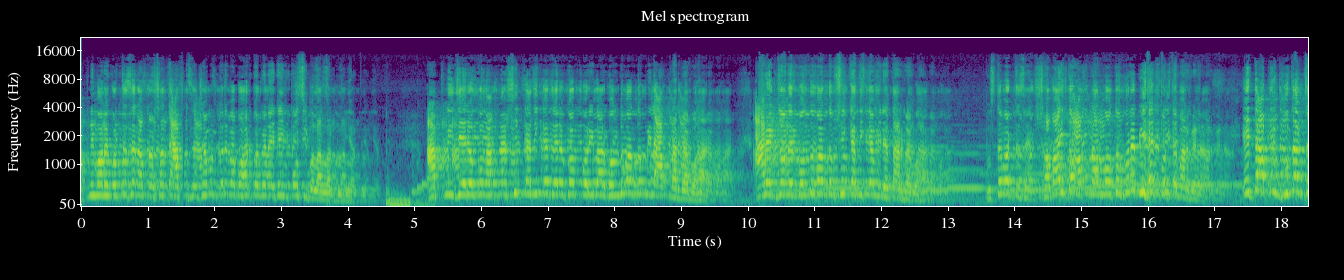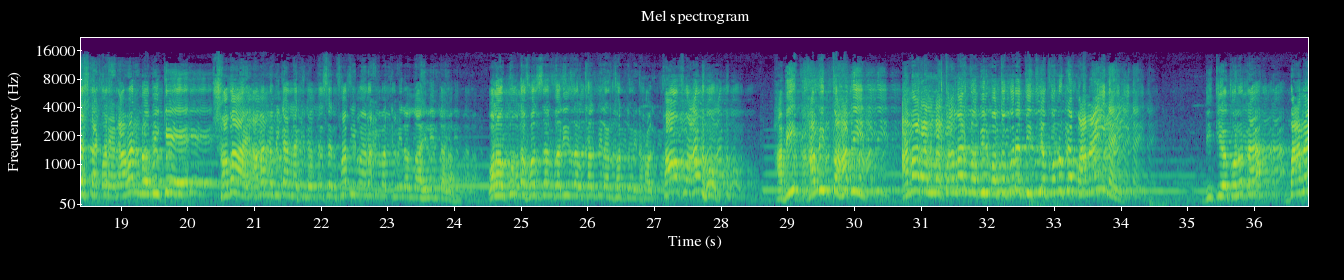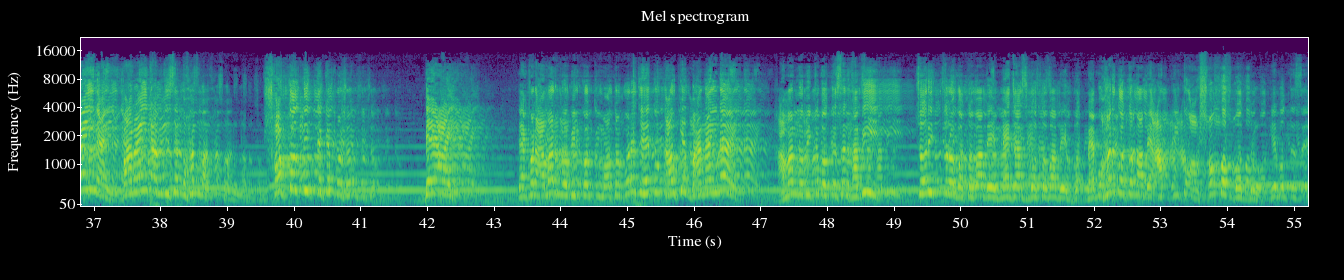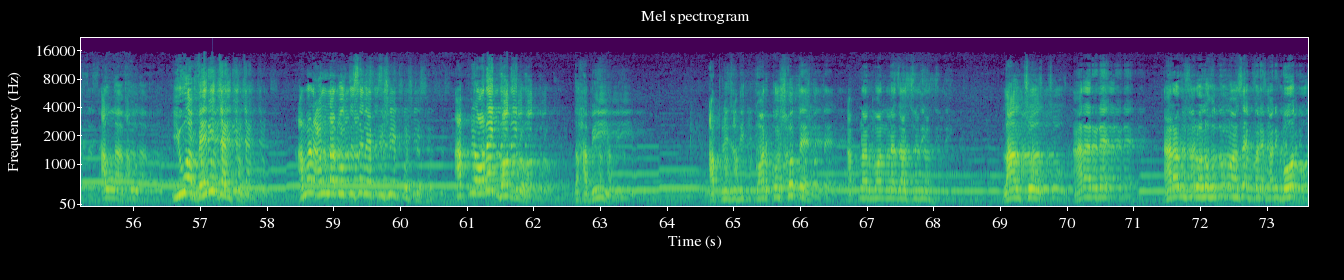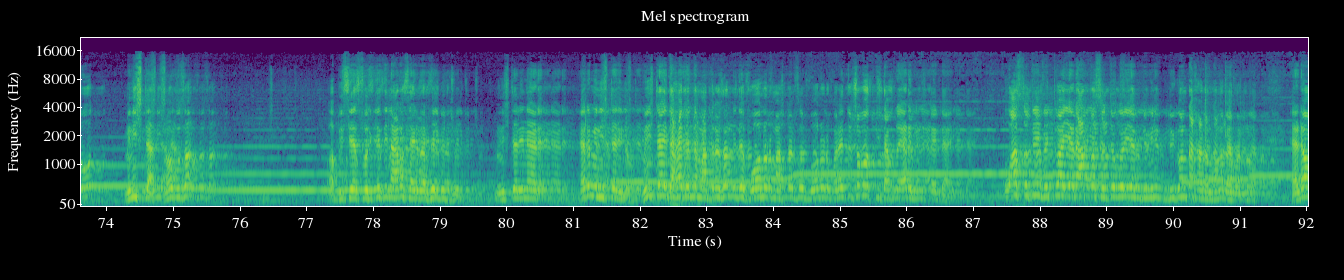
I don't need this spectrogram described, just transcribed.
আপনি মনে করতেছেন আপনার সাথে আপনার যেমন করে ব্যবহার করবে না, এটা ইম্পসিবল আল্লাহর দুনিয়াতে। আপনি যেরকম আপনার শিক্ষা দীক্ষা যেরকম পরিবার বন্ধু বান্ধব মিলে আপনার ব্যবহার, আরেকজনের বন্ধু বান্ধব শিক্ষা দীক্ষা মিলে তার ব্যবহার। বুঝতে পারতেছেন? সবাই তো আপনার মতো করে বিহেভ করতে পারবে না। এটা আপনি বুঝার চেষ্টা করেন। আমার নবীকে সবাই, আমার নবীকে আল্লাহ কি বলতেছেন? ফাবিমা রাহমাতি মিনাল্লাহি লিনতালাহু ওয়ালাউ কুনতা ফাজ্জান গালিজাল কলবি লান ফাদ্দু মিন হাওলি ফাফু আনহুম। হাবিব হাবিব তো হাবিব। আমার আল্লাহ তো আমার নবীর মতো করে দ্বিতীয় কোনোটা বানাই নাই। দ্বিতীয় কোনোটা বানাই নাই। বানাই নাম দিছে মোহাম্মদ। সকল দিক থেকে প্রশংসিত। বেআই এখন আমার নবীর মতো করে যেহেতু কাউকে বানাই নাই। আমার নবীকে বলতেছেন, হাবিব চরিত্রগত ভাবে মেজাজগত ভাবে ব্যবহারগত ভাবে আপনি তো অসম্ভব ভদ্র। কে বলতেছে? Allah you are very gentle আমার আল্লাহ বলতেছেন অ্যাপ্রিসিয়েট করতেছেন। আপনি অনেক ভদ্র। তো হাবিব, আপনি যদি কর্কশ হতেন, আপনার মন মেজাজ যদি লাল আর আর আর হলো আছে একবারে মানে মিনিস্টার, নো বিসিএস পরীক্ষা দিলে চারবার ফেল করছ। মিনিস্টারি না মিনিস্টারি নো। মিনিস্টারি মাদ্রাসার মধ্যে ফুয়ালোর মাস্টার সর ফুয়ালোর পরে তো সব কিতাব মিনিস্টারি দেয় তো আই সহ্য করি আমি দুই মিনিট, দুই ঘণ্টা খাটান কোনো ব্যাপার নয় এটা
